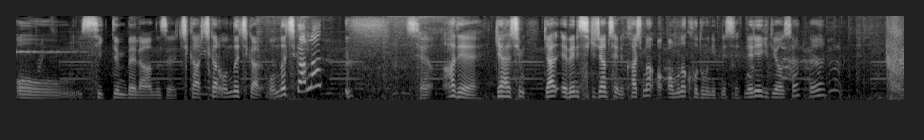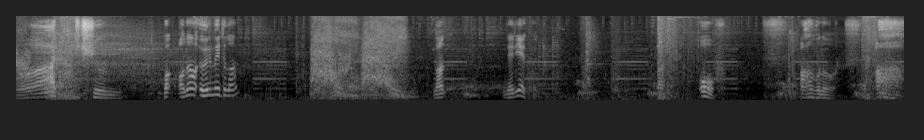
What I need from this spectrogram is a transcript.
Oo siktim belanızı. Çıkar çıkar onu da çıkar. Onu da çıkar lan. Sen hadi gel şimdi. Gel ebeni sikeceğim seni. Kaçma a- amına kodumun ipnesi. Nereye gidiyorsun sen? He? Action. Bak ana ölmedi lan. Lan nereye koy? Bak. Of. Al bunu. Ah.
